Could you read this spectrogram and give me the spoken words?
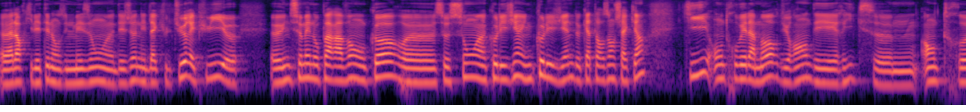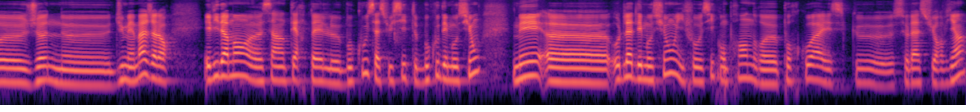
alors qu'il était dans une maison des jeunes et de la culture. Et puis, une semaine auparavant encore, ce sont un collégien et une collégienne de 14 ans chacun qui ont trouvé la mort durant des rixes entre jeunes du même âge. Alors, Évidemment, euh, ça interpelle beaucoup, ça suscite beaucoup d'émotions, mais euh, au-delà de l'émotion, il faut aussi comprendre euh, pourquoi est-ce que cela survient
